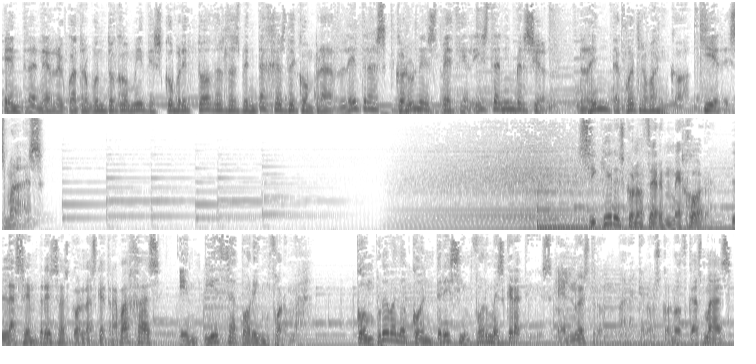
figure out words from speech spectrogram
Entra en r4.com y descubre todas las ventajas de comprar letras con un especialista en inversión. Renta 4 Banco. ¿Quieres más? Si quieres conocer mejor las empresas con las que trabajas, empieza por Informa. Compruébalo con tres informes gratis, el nuestro para que nos conozcas más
